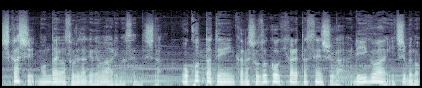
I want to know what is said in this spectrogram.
しかし問題はそれだけではありませんでした。怒った店員から所属を聞かれた選手がリーグワン一部の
